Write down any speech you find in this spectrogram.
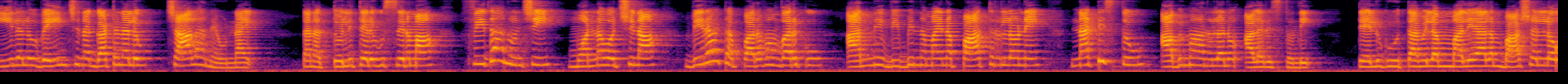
ఈలలు వేయించిన ఘటనలు చాలానే ఉన్నాయి. తన తొలి తెలుగు సినిమా ఫిదా నుంచి మొన్న వచ్చిన విరాట పర్వం వరకు అన్ని విభిన్నమైన పాత్రల్లోనే నటిస్తూ అభిమానులను అలరిస్తుంది. తెలుగు తమిళం మలయాళం భాషల్లో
